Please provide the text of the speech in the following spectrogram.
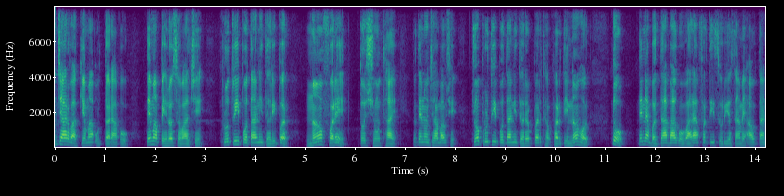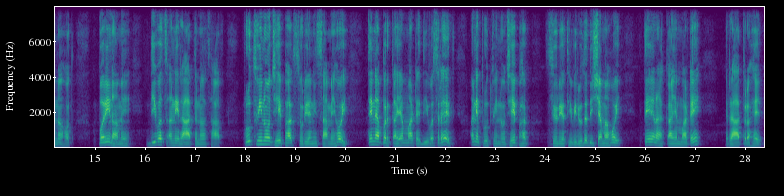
ચાર વાક્યમાં ઉત્તર આપો. તેમાં પહેલો સવાલ છે, પૃથ્વી પોતાની ધરી પર ન ફરે તો શું થાય? તો તેનો જવાબ આવશે, જો પૃથ્વી પોતાની ધરી પર ફરતી ન હોત તો તેના બધા ભાગો વારાફરતી સૂર્ય સામે આવતા ન હોત. પરિણામે દિવસ અને રાત ન થાત. પૃથ્વીનો જે ભાગ સૂર્યની સામે હોય, તેના પર કાયમ માટે દિવસ રહેત અને પૃથ્વીનો જે ભાગ સૂર્યથી વિરુદ્ધ દિશામાં હોય, તેના કાયમ માટે રાત રહેત.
